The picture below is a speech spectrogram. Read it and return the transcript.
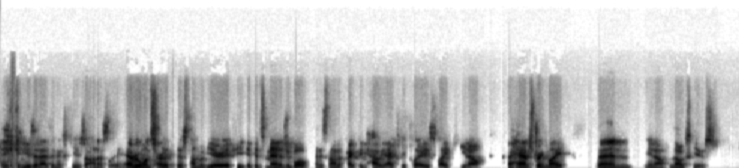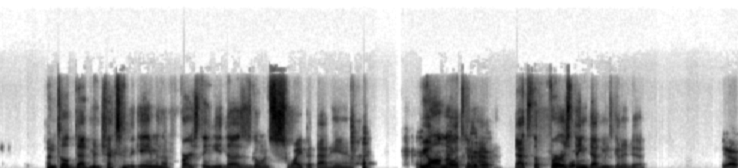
they can use it as an excuse. Honestly, everyone's hurt at this time of year. If he, if it's manageable and it's not affecting how he actually plays, like you know, a hamstring might, then you know, no excuse. Until Dedmon checks in the game, and the first thing he does is go and swipe at that hand. we all know what's going to gonna- happen. That's the first thing Dedmon's going to do. Yep,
